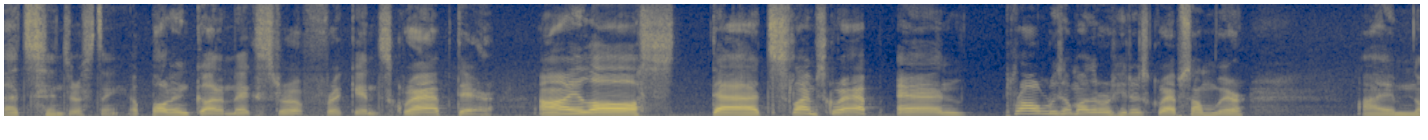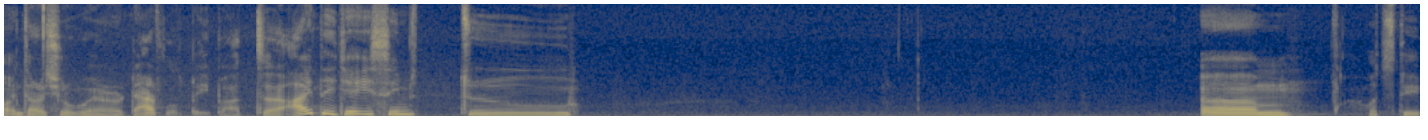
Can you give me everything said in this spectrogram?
that's interesting. Opponent got an extra freaking scrap there. I lost that slime scrap and probably some other hidden scrap somewhere. I'm not entirely sure where that will be, but uh, IDJ seems to... Um, what's the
